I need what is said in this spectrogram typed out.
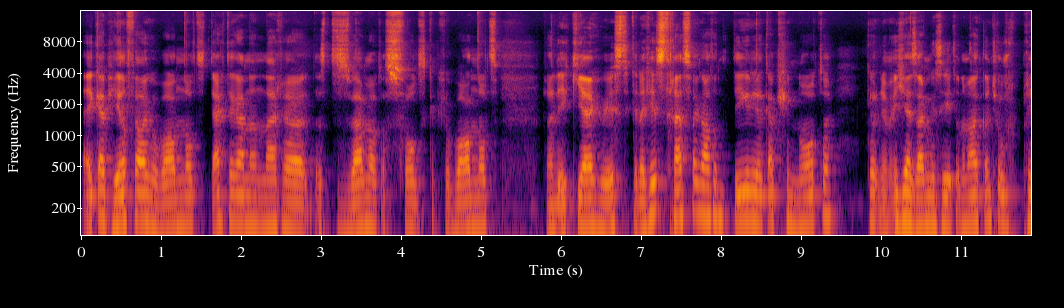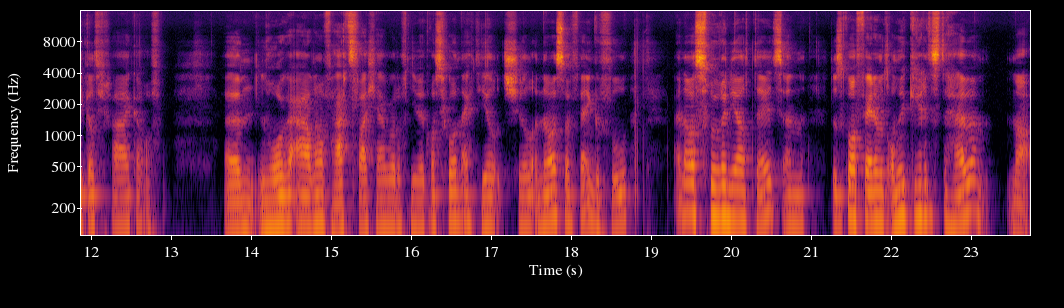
Ik heb heel veel gewandeld. 30 aan naar uh, zwemmen. Dat is vol. Dus ik heb gewandeld ben de IKEA geweest. Ik heb er geen stress van gehad tegen ik heb genoten. Ik heb niet op mijn gsm gezeten. Normaal kan je overprikkeld geraken of um, een hoge adem of hartslag hebben of niet. Ik was gewoon echt heel chill en dat was een fijn gevoel. En dat was vroeger niet altijd. En is ook wel fijn om het omgekeerd te hebben. Maar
